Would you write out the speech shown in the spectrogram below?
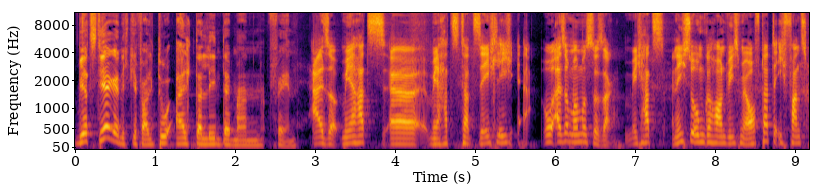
Mir hat's dir ja nicht gefallen, du alter Lindemann-Fan. Also, mir hat's, äh, mir hat's tatsächlich, oh, also man muss so sagen, mich hat's nicht so umgehauen, wie ich es mir erhofft hatte. Ich fand's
